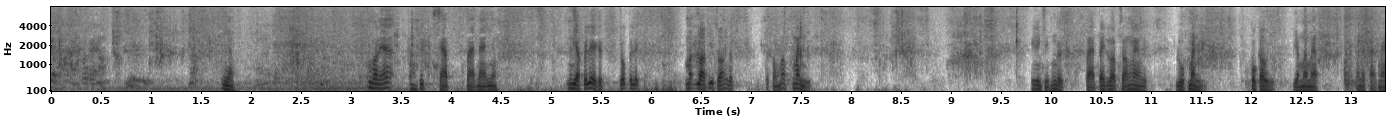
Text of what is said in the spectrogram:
ยังวันนี้ปิดแซบแปดนนยังเหยียบไปเลยกับลบไปเลยมัดรอบที่สองกับต้องมันจริงๆเลยแปดไปรอบสองนั่งลูกมันก็เกาอยู่อย่ามาแบบมันแปดไหม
